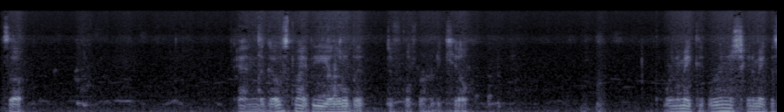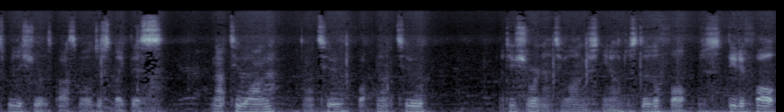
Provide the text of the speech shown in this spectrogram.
What's up? And the ghost might be a little bit difficult for her to kill. We're gonna make it. We're just gonna make this really short as possible, just like this. Not too long, not too, not too not too short, not too long. Just you know, just the default, just the default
